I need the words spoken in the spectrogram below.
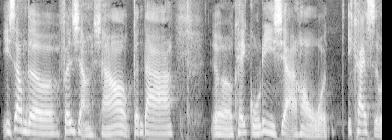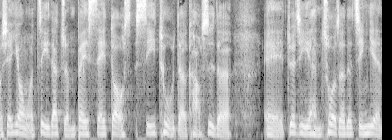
以上的分享想要跟大家呃可以鼓励一下哈。我一开始我先用我自己在准备 C dos C two 的考试的，诶，最近也很挫折的经验，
